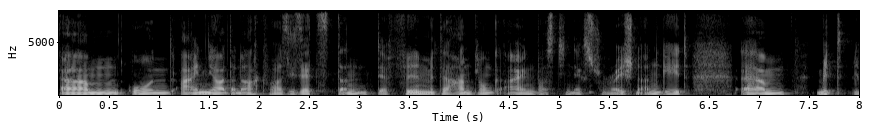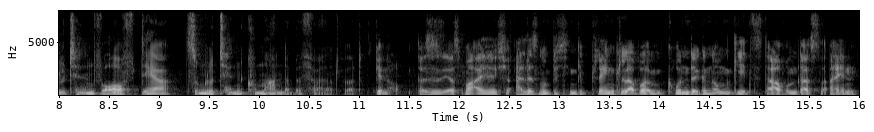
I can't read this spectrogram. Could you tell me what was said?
Ähm, und ein Jahr danach quasi setzt dann der Film mit der Handlung ein, was die Next Generation angeht, ähm, mit Lieutenant Worf, der zum Lieutenant Commander befördert wird. Genau, das ist erstmal eigentlich alles nur ein bisschen Geplänkel, aber im Grunde genommen geht es darum, dass ein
